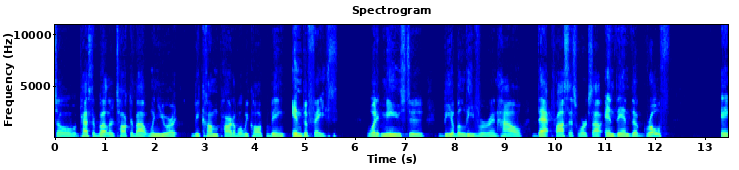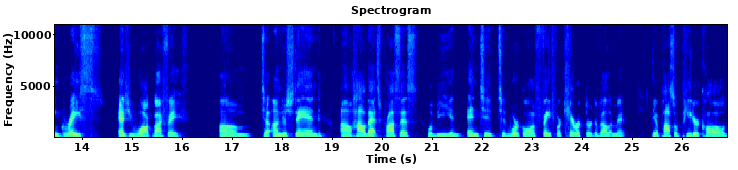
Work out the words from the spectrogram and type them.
So Pastor Butler talked about when you are become part of what we call being in the faith, what it means to be a believer and how that process works out. And then the growth in grace as you walk by faith um, to understand uh, how that process will be and, and to, to work on faith for character development. The Apostle Peter called,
